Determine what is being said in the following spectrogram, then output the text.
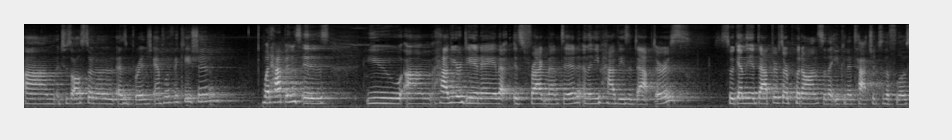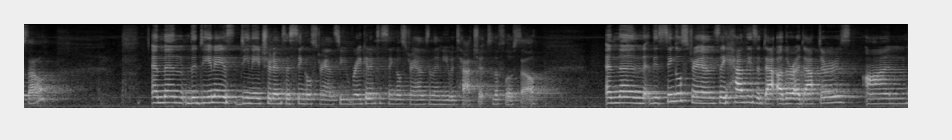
um, which is also known as bridge amplification, what happens is you um, have your DNA that is fragmented and then you have these adapters so again, the adapters are put on so that you can attach it to the flow cell. And then the DNA is denatured into single strands. So you break it into single strands and then you attach it to the flow cell. And then these single strands, they have these other adapters on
